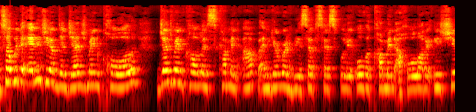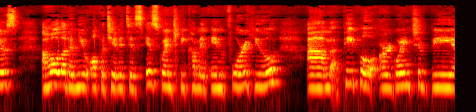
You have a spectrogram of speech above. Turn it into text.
So with the energy of the judgment call, judgment call is coming up and you're going to be successfully overcoming a whole lot of issues. A whole lot of new opportunities is going to be coming in for you. Um, people are going to be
